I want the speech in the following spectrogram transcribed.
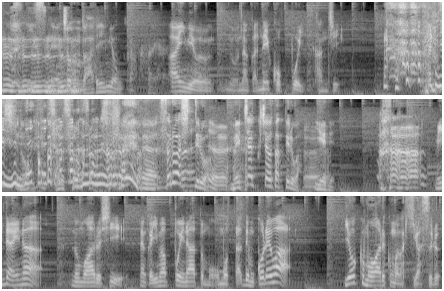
いいっすね。ちょっとあいみょん感。はいはい。あいみょんのなんか猫っぽい感じ。西野そうそうそう。うんそれは知ってるわ。うんめちゃくちゃ歌ってるわう、ん家で。みたいなのもあるし、なんか今っぽいなとも思った。でもこれは、良くも悪くもな気がする。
